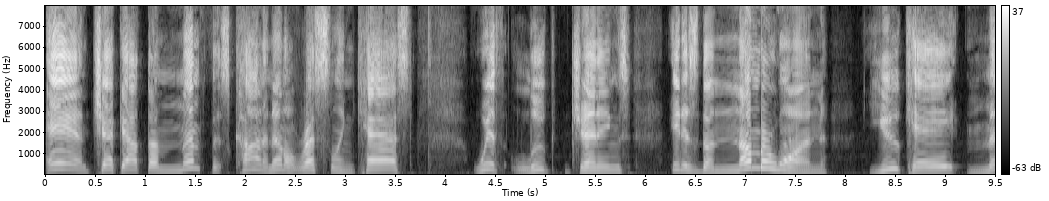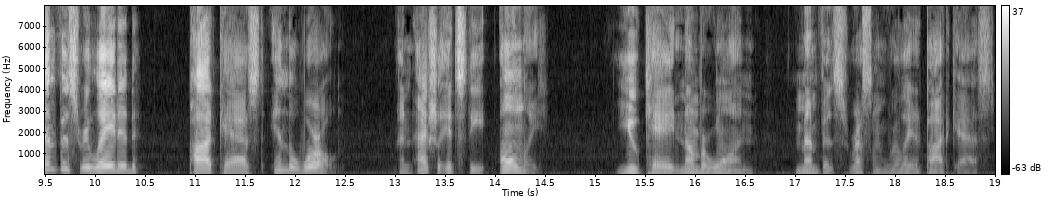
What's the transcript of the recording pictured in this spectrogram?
And check out the Memphis Continental Wrestling cast with Luke Jennings. It is the number one UK Memphis related podcast in the world. And actually, it's the only UK number one Memphis wrestling related podcast.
